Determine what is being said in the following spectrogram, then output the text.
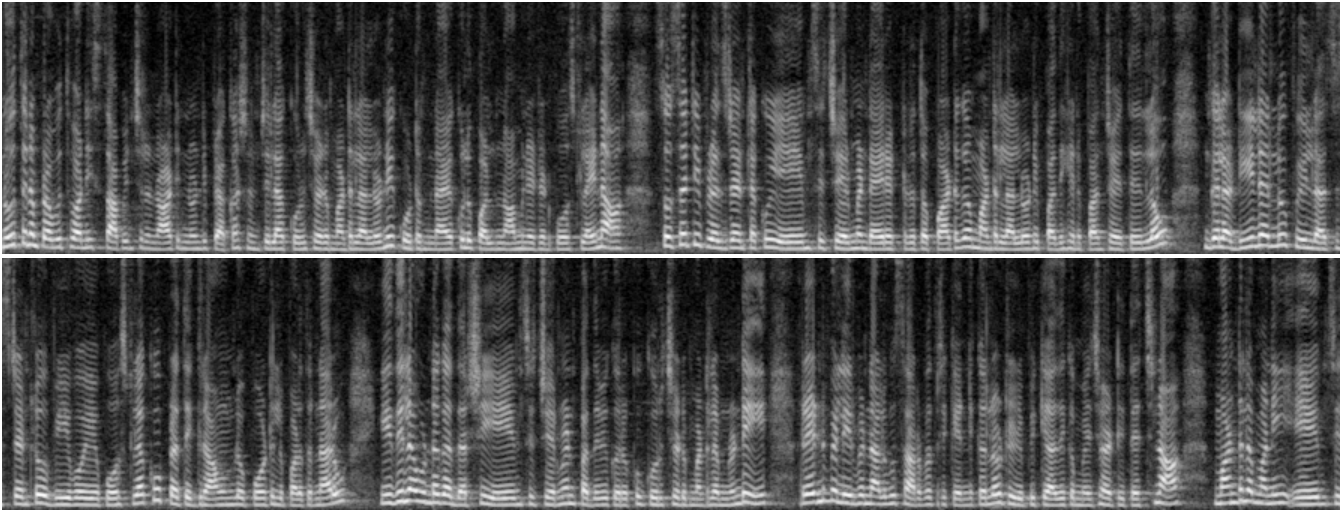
నూతన ప్రభుత్వాన్ని స్థాపించిన నాటి నుండి ప్రకాశం జిల్లా కురుచేడు మండలాల్లోని కూటమి నాయకులు పలు నామినేటెడ్ పోస్టులైన సొసైటీ ప్రెసిడెంట్లకు ఏఎంసీ చైర్మన్ డైరెక్టర్తో పాటుగా మండలాల్లోని పదిహేను పంచాయతీల్లో గల డీలర్లు ఫీల్డ్ అసిస్టెంట్లు వీఓఏ పోస్టులకు ప్రతి గ్రామంలో పోటీలు పడుతున్నారు. ఇదిలా ఉండగా దర్శి ఏఎంసీ ఏఎంసీ చైర్మన్ పదవి కొరకు కుర్చేడు మండలం నుండి రెండు వేల ఇరవై నాలుగు సార్వత్రిక ఎన్నికల్లో టీడీపీకి అధిక మెజార్టీ తెచ్చిన మండలమని ఏఎంసీ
